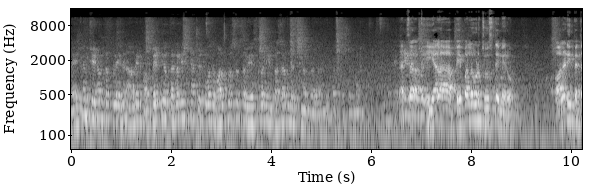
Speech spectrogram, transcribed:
ప్రయత్నం చేయడం తప్పలేదు ఆల్రెడీ అభ్యర్థిగా ప్రకటించినట్టు కోసం వాళ్ళ కోసం వేసుకొని ప్రసాదం చేస్తున్నారు ఇవాళ పేపర్లో కూడా చూస్తే మీరు ఆల్రెడీ పెద్ద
